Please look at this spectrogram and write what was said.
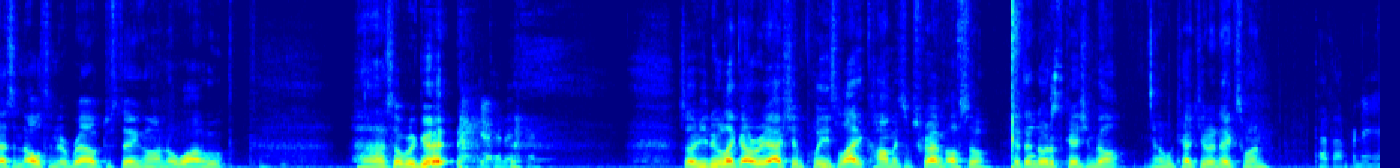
that's an alternate route to staying on Oahu. Uh, so we're good. ten out of ten. So if you do like our reaction, please like, comment, subscribe, and also hit that notification bell. And we'll catch you in the next one. Ta-ta for now.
